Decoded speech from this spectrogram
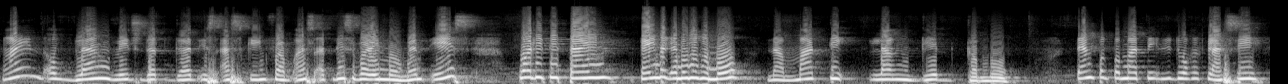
kind of language that God is asking from us at this very moment is quality time kay nag-ano lang kamo na mati lang gid kamo. Tayang pagpamati dito ka klase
